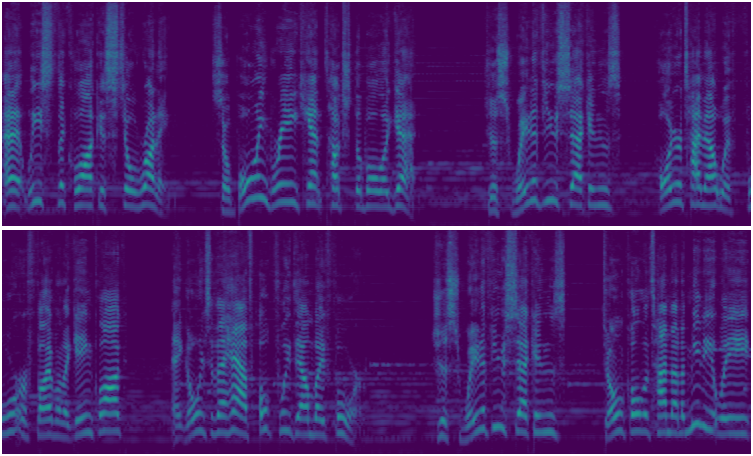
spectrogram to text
and at least the clock is still running. So Bowling Green can't touch the ball again. Just wait a few seconds, call your timeout with four or five on the game clock, and go into the half hopefully down by four. Just wait a few seconds, don't call the timeout immediately,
